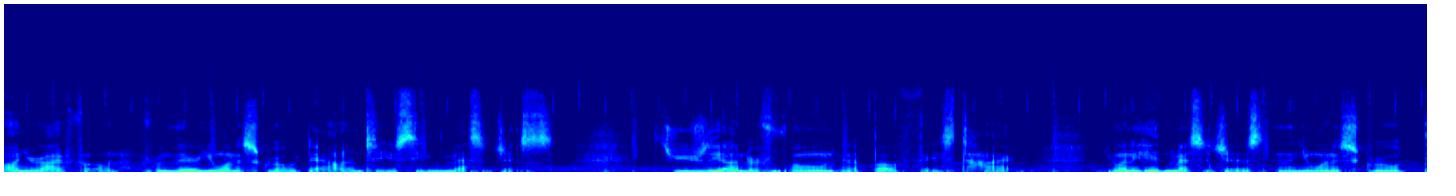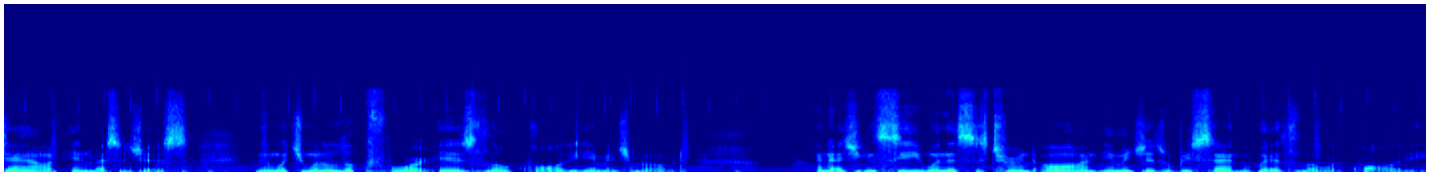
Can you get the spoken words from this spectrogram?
on your iPhone. From there you want to scroll down until you see messages. It's usually under phone and above FaceTime. You want to hit messages and then you want to scroll down in messages. And then what you want to look for is low quality image mode. And as you can see, when this is turned on, images will be sent with lower quality.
